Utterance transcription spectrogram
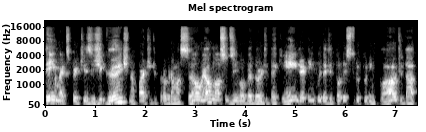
tem uma expertise gigante na parte de programação, é o nosso desenvolvedor de back-end, é quem cuida de toda a estrutura em cloud da,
